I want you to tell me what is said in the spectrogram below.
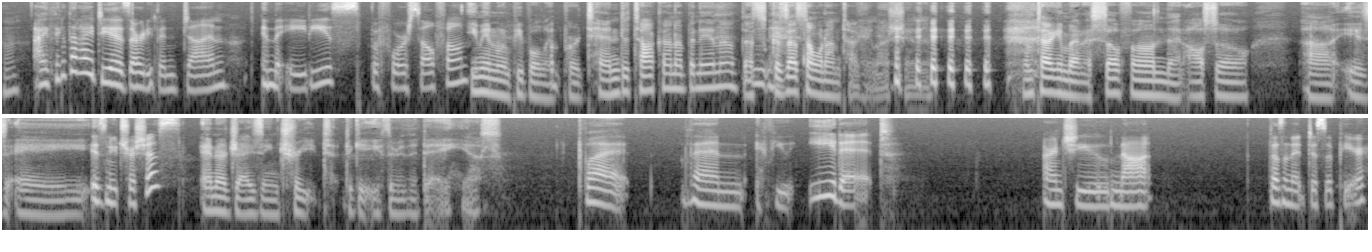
hmm I think that idea has already been done in the 80s before cell phone. You mean when people like pretend to talk on a banana? That's because that's not what I'm talking about, Shannon. I'm talking about a cell phone that also uh, is a Is nutritious, energizing treat to get you through the day. Yes. but then if you eat it, aren't you not? Doesn't it disappear?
